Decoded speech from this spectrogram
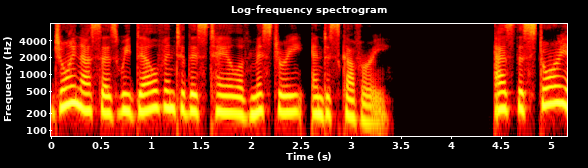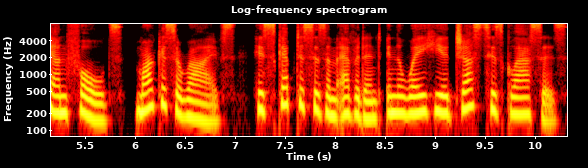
Join us as we delve into this tale of mystery and discovery. As the story unfolds, Marcus arrives, his skepticism evident in the way he adjusts his glasses,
